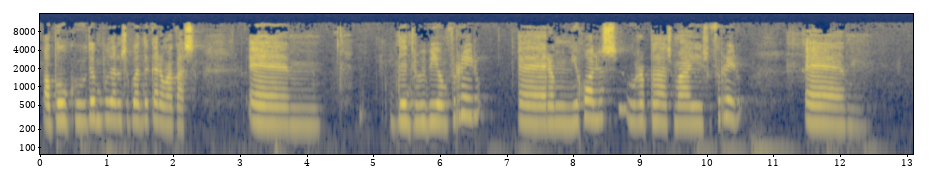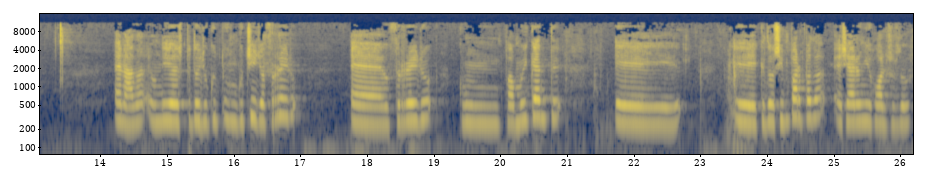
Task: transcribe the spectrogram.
ao pouco tempo deronse cuenta que era unha casa. E, dentro vivía un ferreiro, e, eran iguales, o rapaz máis o ferreiro. E, e nada, un día espetoulle un cuchillo ao ferreiro, e o ferreiro cun fa moi quente, e eh, quedou sin párpada e xa eran iguales os dous.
